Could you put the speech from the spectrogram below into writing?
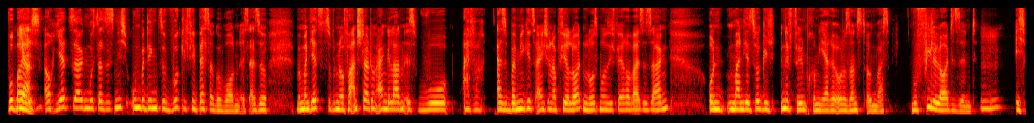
Wobei Ja. ich auch jetzt sagen muss, dass es nicht unbedingt so wirklich viel besser geworden ist. Also wenn man jetzt zu einer Veranstaltung eingeladen ist, wo einfach, also bei mir geht es eigentlich schon ab vier Leuten los, muss ich fairerweise sagen. Und man jetzt wirklich eine Filmpremiere oder sonst irgendwas, wo viele Leute sind. Mhm. Ich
